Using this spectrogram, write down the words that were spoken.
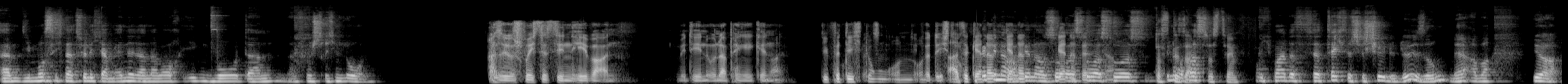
Ähm, die muss sich natürlich am Ende dann aber auch irgendwo dann in Anführungsstrichen lohnen. Also du sprichst jetzt den Heber an, mit den unabhängigen die Verdichtung und, die Verdichtung. also Gener ja, genau, genau, sowas, generell, sowas, sowas. Das genau, Gesamtsystem. Was, ich meine, das ist ja technisch eine schöne Lösung, ne? aber ja,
